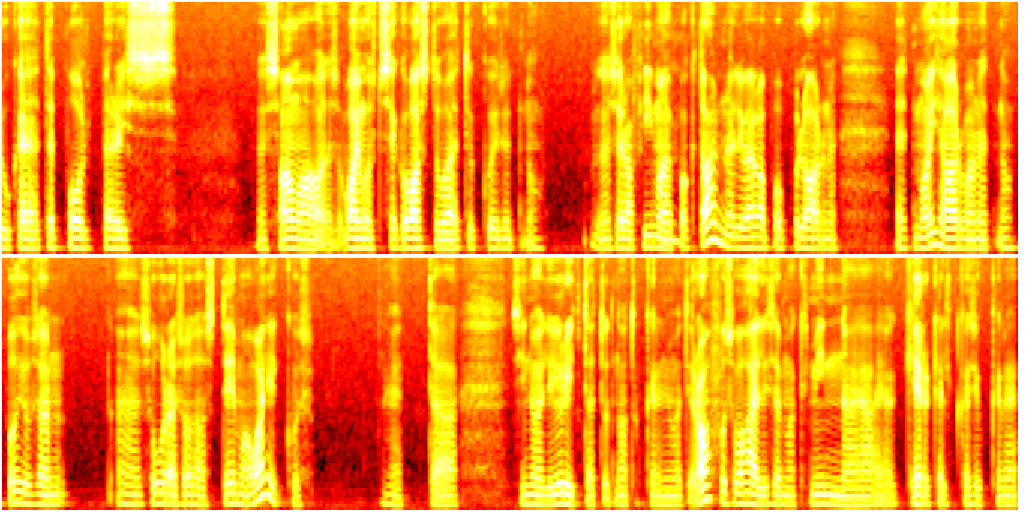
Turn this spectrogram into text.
lugejate poolt päris sama vaimustusega vastu võetud, kui nüüd noh, Serafima mm. ja Bogdan oli väga populaarne, et ma ise arvan, et noh, põhjus on Äh, suures osas teemavalikus, et äh, siin oli üritatud natukene niimoodi rahvusvahelisemaks minna ja, ja kergelt ka niisugune,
